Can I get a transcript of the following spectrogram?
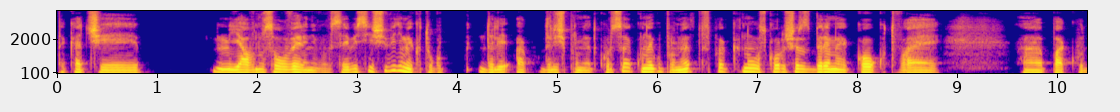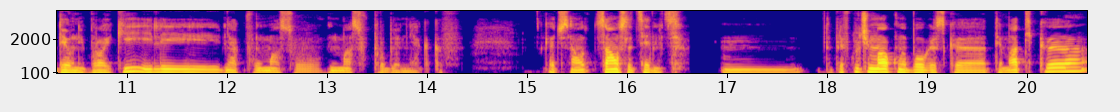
така че явно са уверени в себе си. Ще видим като го, дали, а, дали ще променят курса. Ако не го променят, пък много скоро ще разбереме колко това е а, пак отделни бройки или някакво масов, масов проблем някакъв. Така че само, само след седмица. Да превключим малко на българска тематика,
